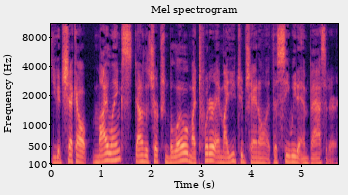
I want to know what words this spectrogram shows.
you can check out my links down in the description below, my Twitter and my YouTube channel at the Seaweed Ambassador.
